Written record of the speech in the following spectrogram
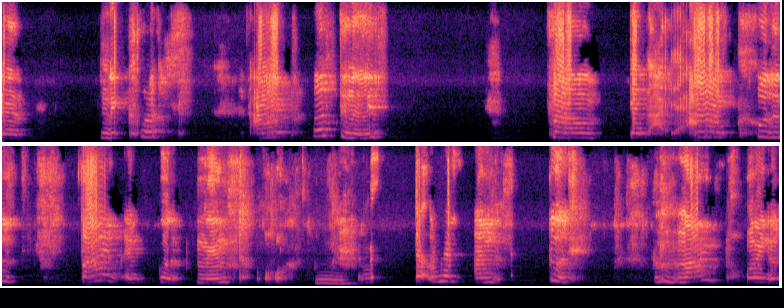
them because I personally found that I, I couldn't find a good mentor Mm. that really understood my point of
